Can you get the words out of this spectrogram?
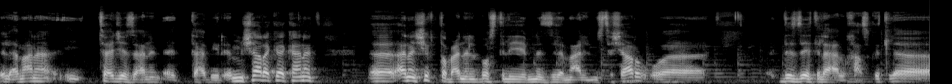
للأمانة تعجز عن التعبير. المشاركة كانت آه، أنا شفت طبعا ال post اللي منزله مع المستشار ودزيت له على الخاص. قلت له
